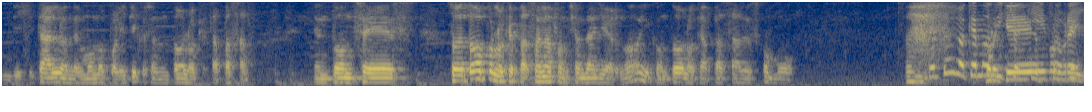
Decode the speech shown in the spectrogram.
digital o en el mundo político, sino en todo lo que está pasando. Entonces, sobre todo por lo que pasó en la función de ayer, ¿no? Y con todo lo que ha pasado, es como... Con todo lo que hemos ¿Por dicho qué, aquí sobre ellos.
